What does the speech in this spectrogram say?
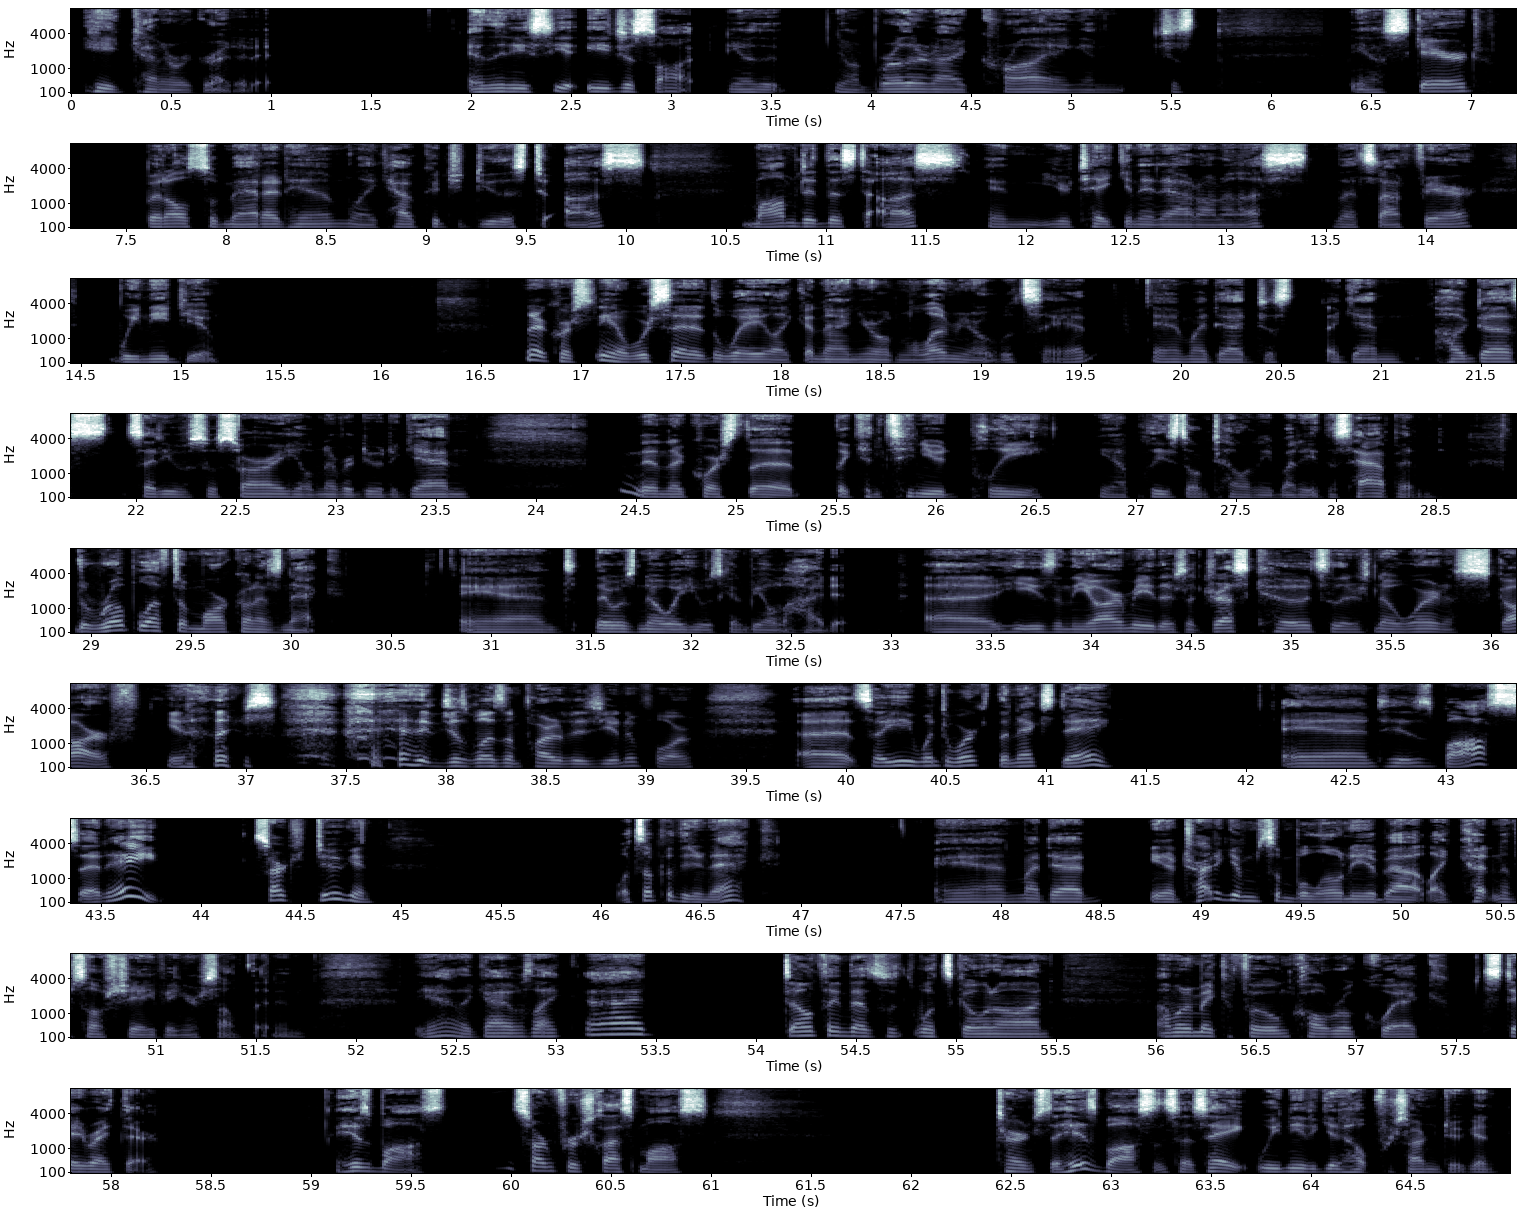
he kind of regretted it. And then he see he just saw it, you know, that, you know, my brother and I crying and just, you know, scared, but also mad at him. Like, how could you do this to us? Mom did this to us and you're taking it out on us. That's not fair. We need you. And of course, you know, we're said it the way like a nine year old and 11 year old would say it. And my dad just again hugged us, said he was so sorry. He'll never do it again. And of course the, the continued plea, you know, please don't tell anybody this happened. The rope left a mark on his neck and there was no way he was going to be able to hide it. Uh, he's in the army. There's a dress code, so there's no wearing a scarf. You know, there's it just wasn't part of his uniform. Uh, so he went to work the next day, and his boss said, "Hey, Sergeant Dugan, what's up with your neck?" And my dad, you know, tried to give him some baloney about like cutting himself shaving or something. And yeah, the guy was like, "I don't think that's what's going on. I'm going to make a phone call real quick. Stay right there." His boss, Sergeant First Class Moss turns to his boss and says, Hey, we need to get help for Sergeant Dugan.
